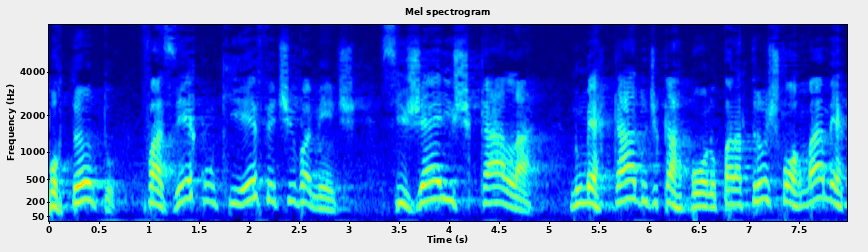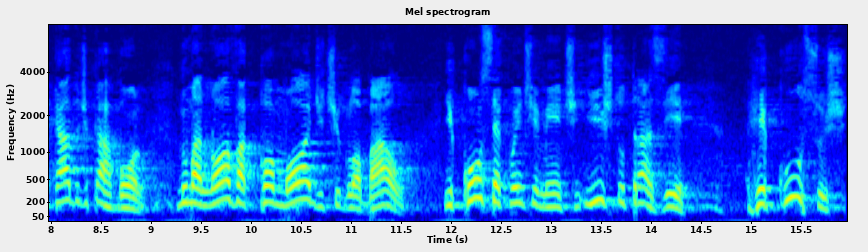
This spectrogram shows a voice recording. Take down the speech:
Portanto, fazer com que efetivamente se gere escala no mercado de carbono para transformar mercado de carbono numa nova commodity global e, consequentemente, isto trazer recursos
